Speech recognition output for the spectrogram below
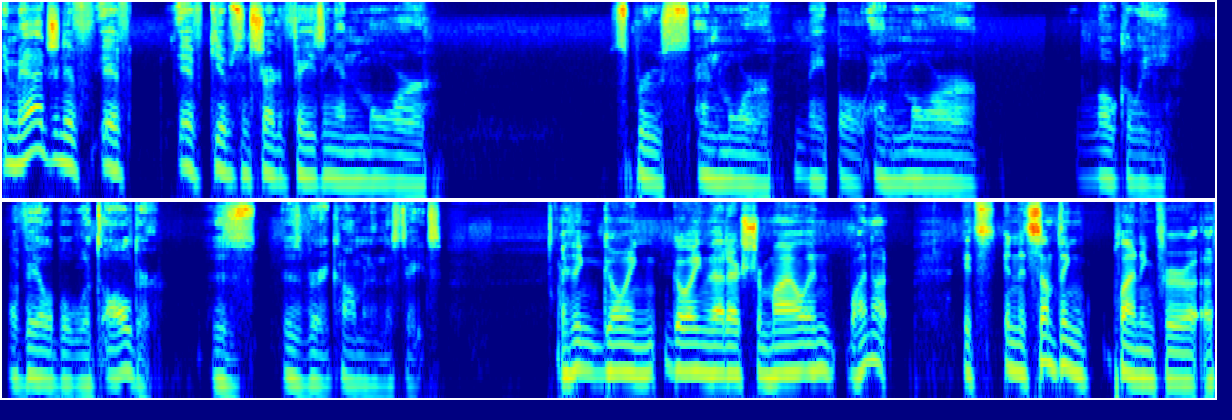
imagine if if if Gibson started phasing in more spruce and more maple and more locally available woods. Alder is is very common in the states. I think going going that extra mile and why not? It's and it's something planning for a,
